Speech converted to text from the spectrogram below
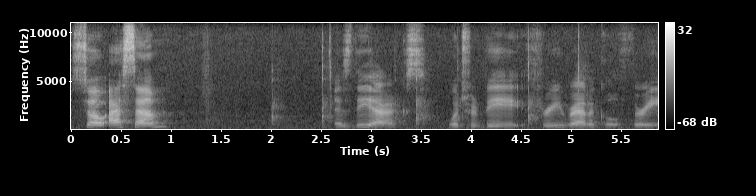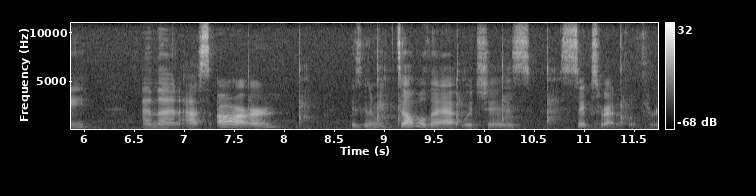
So SM is the x, which would be 3 radical 3. And then SR is going to be double that, which is 6 radical 3.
